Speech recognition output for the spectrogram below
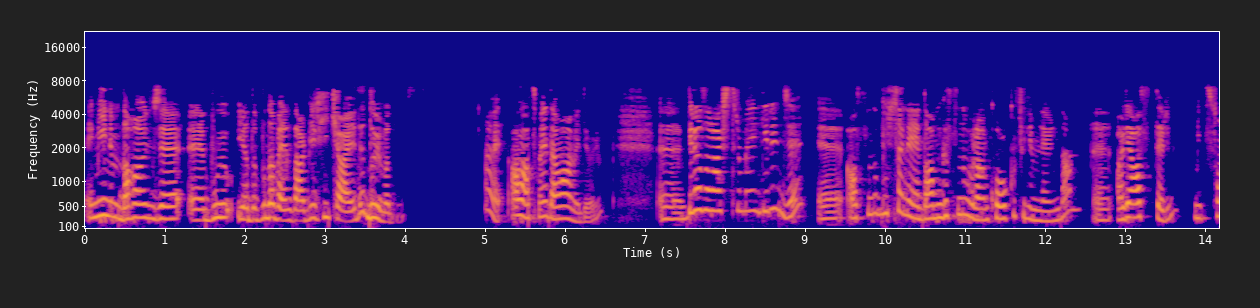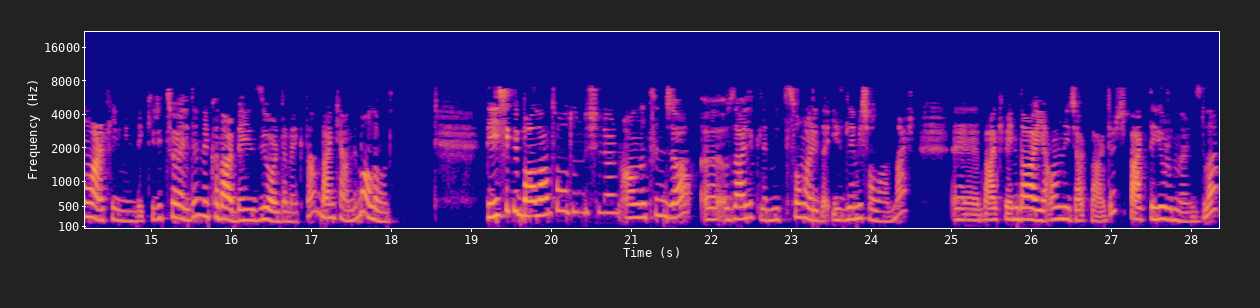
Eminim daha önce bu ya da buna benzer bir hikayede duymadınız. Evet, anlatmaya devam ediyorum. Ee, biraz araştırmaya girince e, aslında bu seneye damgasını vuran korku filmlerinden e, Ari Aster'in Midsommar filmindeki ritüelde ne kadar benziyor demekten ben kendimi alamadım. Değişik bir bağlantı olduğunu düşünüyorum. Anlatınca e, özellikle Midsommar'ı da izlemiş olanlar belki beni daha iyi anlayacaklardır. Belki de yorumlarınızla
